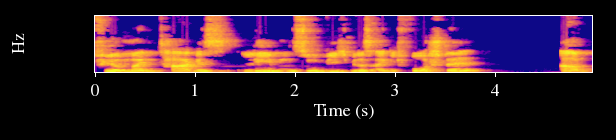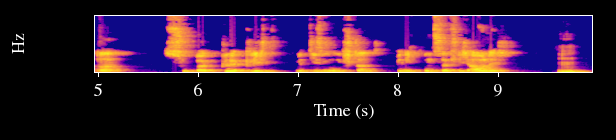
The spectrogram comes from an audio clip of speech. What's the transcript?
für mein Tagesleben, so wie ich mir das eigentlich vorstelle aber super glücklich mit diesem Umstand bin ich grundsätzlich auch nicht. Mhm.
